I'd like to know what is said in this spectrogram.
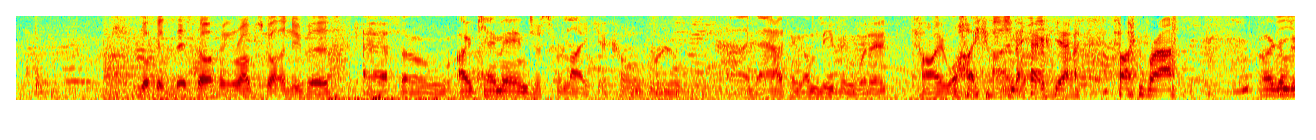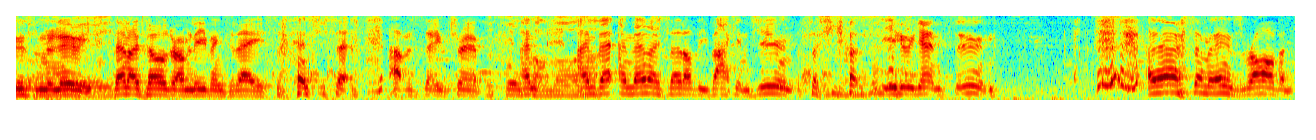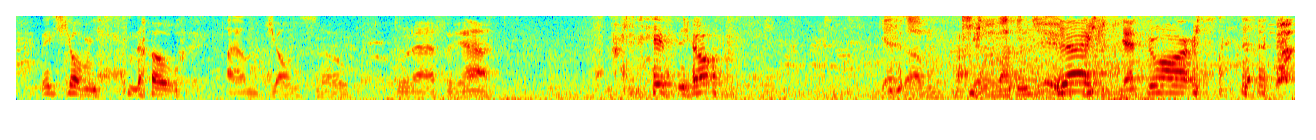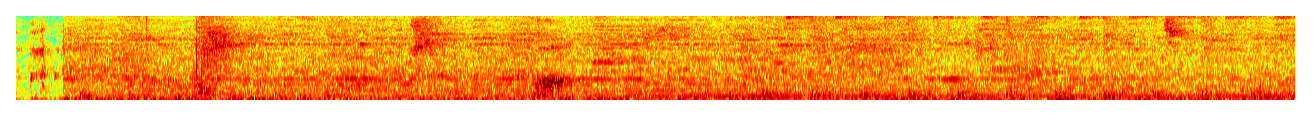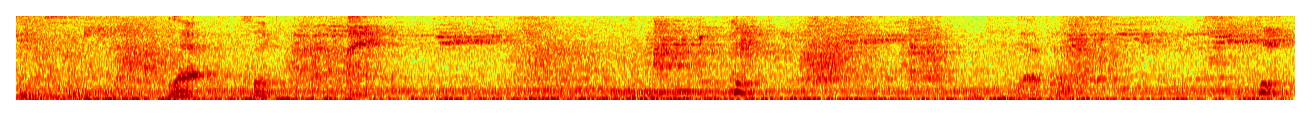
Look at this. I think Rob's got a new bird. Uh, so I came in just for like a cold brew, and uh, I think I'm leaving with a Thai wife Thai now. Yeah, Thai brass. I can do some nanui. Then I told her I'm leaving today, so then she said, "Have a safe trip." And, and, then, and then I said I'll be back in June, so she goes, "See you again soon." And then I said my name's Rob, and I think she called me Snow. I am Jon Snow. But uh, so yeah, hit me up. Guess I'm coming back in June. Yeah, get to ours. That's it. Yeah, sick. Yeah, that's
